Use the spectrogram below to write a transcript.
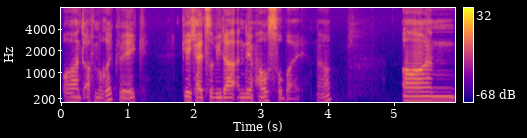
und auf dem Rückweg gehe ich halt so wieder an dem Haus vorbei. Ne? Und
